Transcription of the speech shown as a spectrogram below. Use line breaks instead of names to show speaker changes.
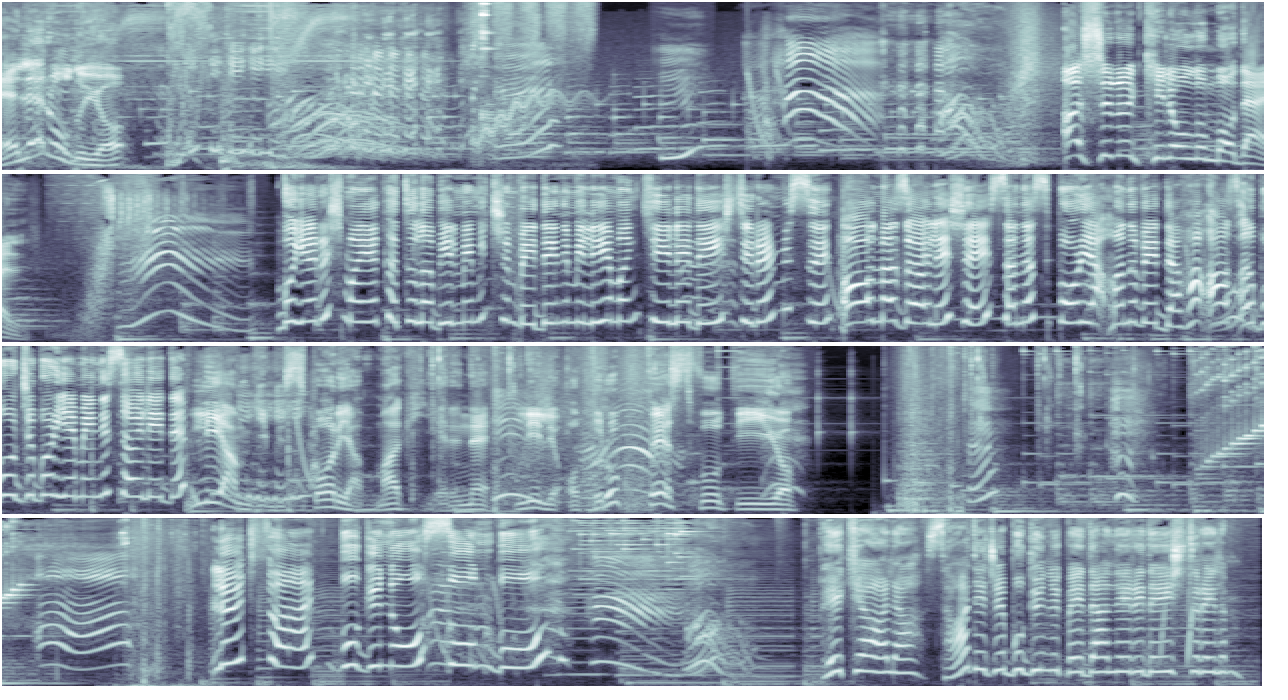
Neler oluyor? Aşırı kilolu model.
Bu yarışmaya katılabilmem için bedenimi Liam'ınki ile değiştirir misin? Olmaz öyle şey. Sana spor yapmanı ve daha az abur cubur yemeni söyledim.
Liam gibi spor yapmak yerine Lily oturup fast food yiyor.
Bugün olsun bu. Pekala. Sadece bugünlük bedenleri değiştirelim.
